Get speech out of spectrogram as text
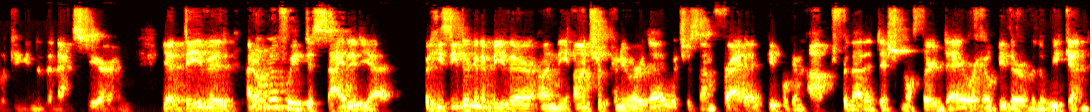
looking into the next year. And yeah, David, I don't know if we've decided yet but he's either going to be there on the entrepreneur day, which is on Friday. People can opt for that additional third day, or he'll be there over the weekend.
